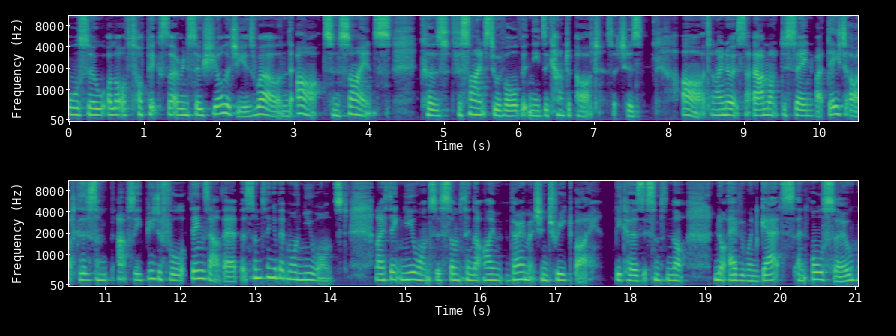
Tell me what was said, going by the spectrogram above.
also a lot of topics that are in sociology as well, and the arts and science, because for science to evolve, it needs a counterpart, such as art. And I know it's, I'm not just saying about data art, because there's some absolutely beautiful things out there, but something a bit more nuanced. And I think nuance is something that I'm very much intrigued by because it's something not not everyone gets and also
